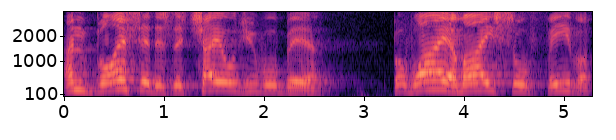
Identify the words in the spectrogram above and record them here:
and blessed is the child you will bear. But why am I so favored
